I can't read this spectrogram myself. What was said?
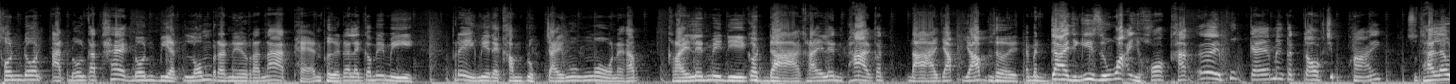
ชนโดนอัดโดนกระแทกโดนเบียดล้มระเนระนาดแผนเผินอะไรก็ไม่มี พระเอกมีแต่คำปลุกใจโง่ๆนะครับใครเล่นไม่ดีก็ด่าใครเล่นพลาดก็ ด่ายับยับเลยให้มันได้อย่างนี้สิว่าไอ้ฮอคักเอ้ยพวกแกแม่งกระจอกชิบหายสุดท้ายแล้ว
